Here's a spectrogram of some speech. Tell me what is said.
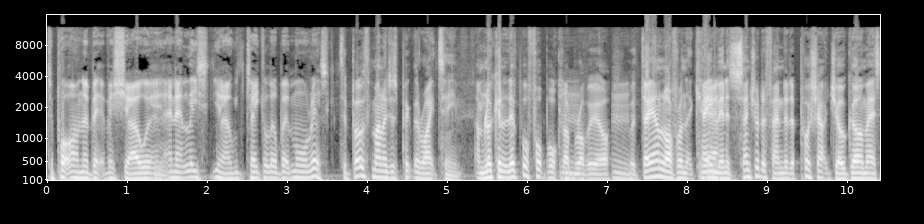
to put on a bit of a show and, and at least you know take a little bit more risk. Did both managers pick the right team? I'm looking at Liverpool Football Club, Robbie Earl, with Dejan Lovren that came Mm. Yeah. in as a central defender to push out Joe Gomez.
